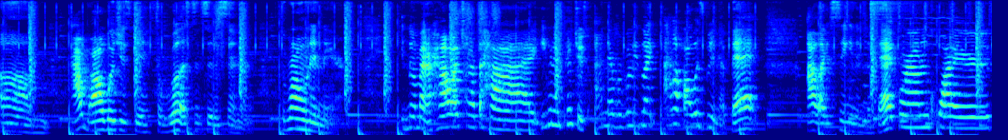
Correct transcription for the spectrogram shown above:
um, I've always just been thrust into the center, thrown in there no matter how I tried to hide, even in pictures, I never really like. I always be in the back. I like singing in the background in choirs.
